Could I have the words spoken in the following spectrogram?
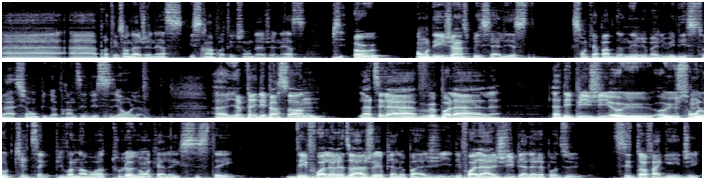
à, protection de la jeunesse, il sera en protection de la jeunesse. Puis eux ont des gens spécialistes qui sont capables de venir évaluer des situations puis de prendre ces décisions-là. Euh, Il y a peut-être des personnes. Là, tu sais, la, veux pas la, DPJ a eu, son lot de critiques, puis va en avoir tout le long qu'elle a existé. Des fois, elle aurait dû agir, puis elle n'a pas agi. Des fois, elle a agi, puis elle n'aurait pas dû. C'est tough à gager.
